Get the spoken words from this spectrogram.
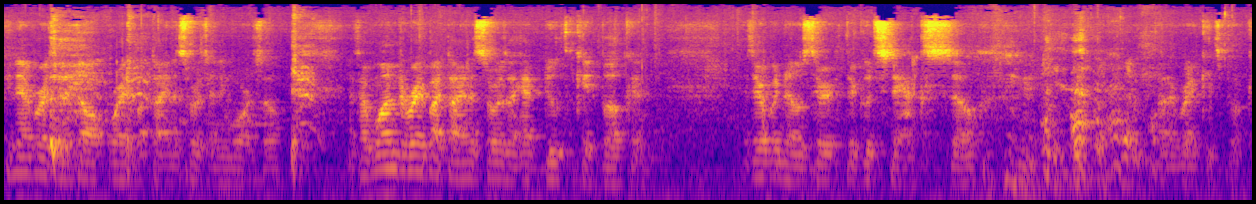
you never as an adult write about dinosaurs anymore. So if I wanted to write about dinosaurs, I had to do it with a kid book, and as everyone knows, they're, they're good snacks, so I thought I'd write a kid's book.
